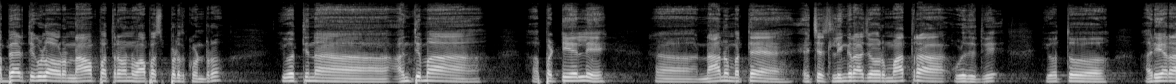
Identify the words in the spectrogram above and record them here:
ಅಭ್ಯರ್ಥಿಗಳು ಅವರ ನಾಮಪತ್ರವನ್ನು ವಾಪಸ್ ಪಡೆದುಕೊಂಡರು. ಇವತ್ತಿನ, ಅಂತಿಮ ಪಟ್ಟಿಯಲ್ಲಿ ನಾನು ಮತ್ತು ಎಚ್ ಎಸ್ ಲಿಂಗರಾಜ್ ಅವರು ಮಾತ್ರ ಉಳಿದಿದ್ವಿ. ಇವತ್ತು ಹರಿಹರ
